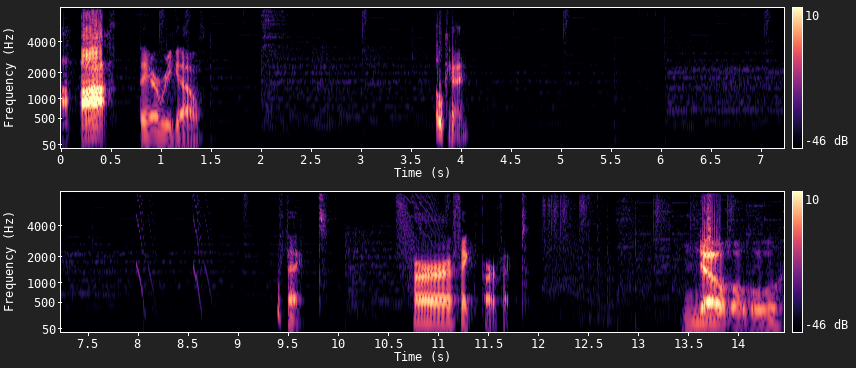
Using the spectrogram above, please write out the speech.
Aha! There we go. Okay. Perfect. Perfect, perfect. No!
